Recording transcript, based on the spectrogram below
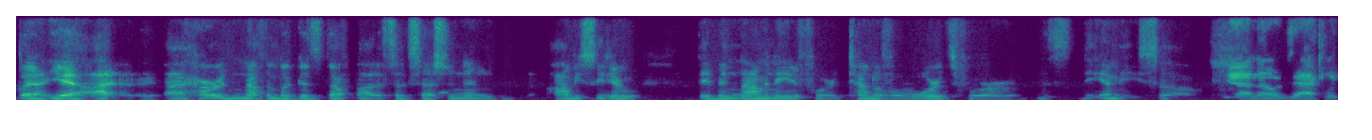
but uh, yeah, I I heard nothing but good stuff about a Succession, and obviously they they've been nominated for a ton of awards for this, the Emmy. So yeah, no, exactly.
